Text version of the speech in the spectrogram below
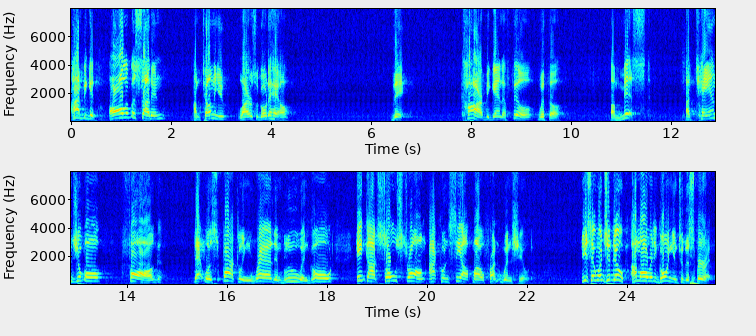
I'm beginning. All of a sudden, I'm telling you, liars will go to hell. The car began to fill with a, a mist, a tangible fog that was sparkling red and blue and gold. It got so strong I couldn't see out my front windshield. You say, What'd you do? I'm already going into the Spirit.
